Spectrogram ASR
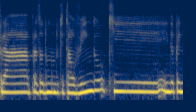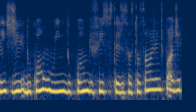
para todo mundo que está ouvindo que independente de, do quão ruim, do quão difícil esteja essa situação, a gente pode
